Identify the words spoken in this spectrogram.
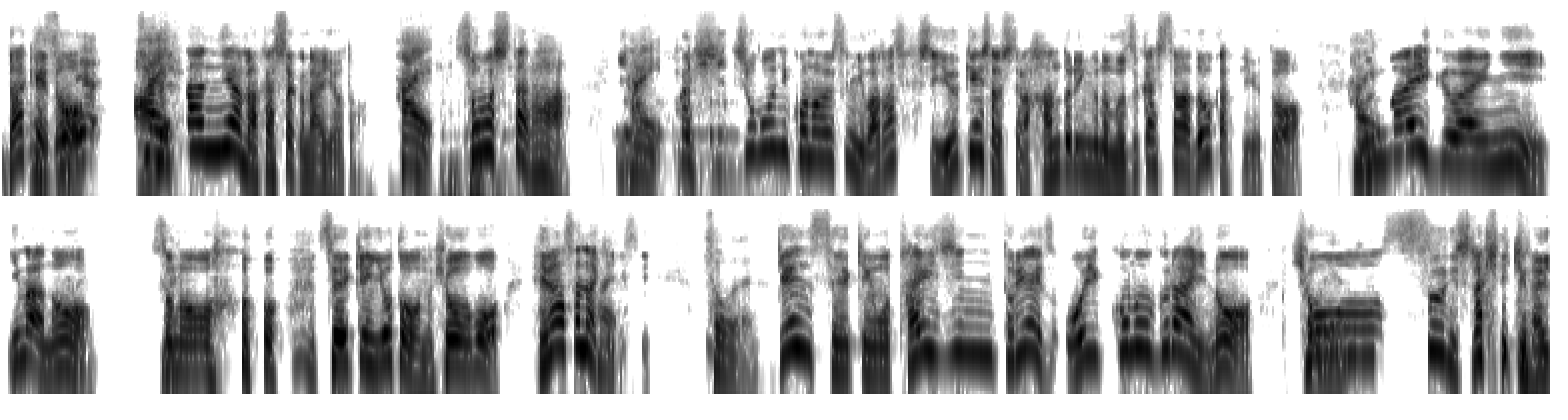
だけど、安倍さんには任したくないよと。はい。そうしたら、はい。これ非常にこの、要するに私たち有権者としてのハンドリングの難しさはどうかっていうと、はい、うまい具合に今のその、政権与党の票を減らさなきゃいけない。そうだよ。現政権を退陣にとりあえず追い込むぐらいの票数にしなきゃいけないっ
